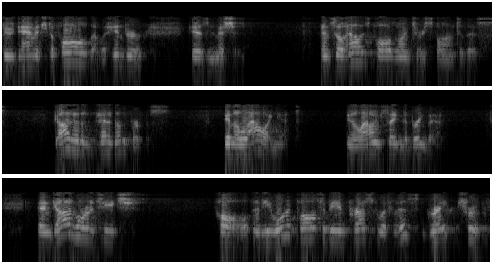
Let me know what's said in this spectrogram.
do damage to Paul, that would hinder his mission. And so, how is Paul going to respond to this? God had, had another purpose in allowing it, in allowing Satan to bring that. And God wanted to teach Paul, and he wanted Paul to be impressed with this great truth.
